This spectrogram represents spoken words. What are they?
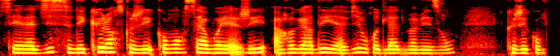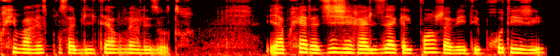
c'est elle a dit ce n'est que lorsque j'ai commencé à voyager, à regarder et à vivre au-delà de ma maison que j'ai compris ma responsabilité envers les autres. Et après elle a dit j'ai réalisé à quel point j'avais été protégée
